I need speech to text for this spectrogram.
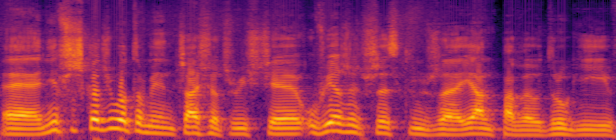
E, nie przeszkodziło to w międzyczasie oczywiście uwierzyć wszystkim, że Jan Paweł II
